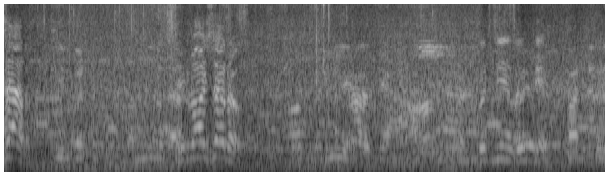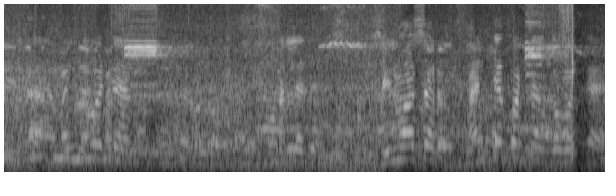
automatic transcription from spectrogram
సార్ శ్రీనివాస్ గారు. శ్రీనివాస్ గారు అంటే కొట్టాను కొబ్బరికాయ.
